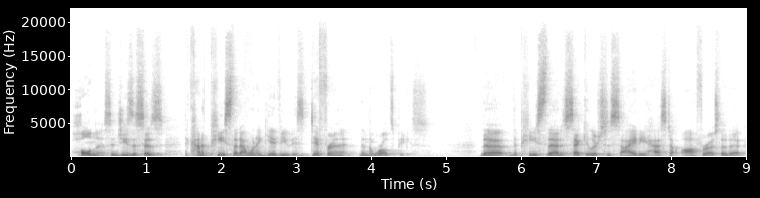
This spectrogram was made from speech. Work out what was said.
wholeness. And Jesus says, the kind of peace that I want to give you is different than the world's peace the, the peace that a secular society has to offer us. So that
